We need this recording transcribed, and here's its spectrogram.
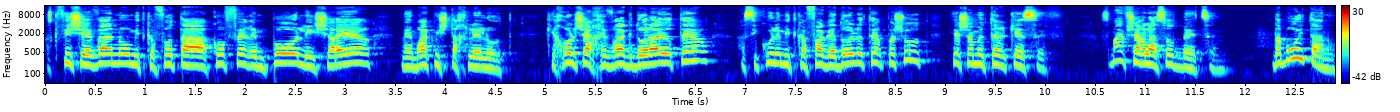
אז כפי שהבנו, מתקפות הכופר הן פה להישאר והן רק משתכללות. ככל שהחברה גדולה יותר, הסיכוי למתקפה גדול יותר פשוט, יש שם יותר כסף. אז מה אפשר לעשות בעצם? דברו איתנו.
